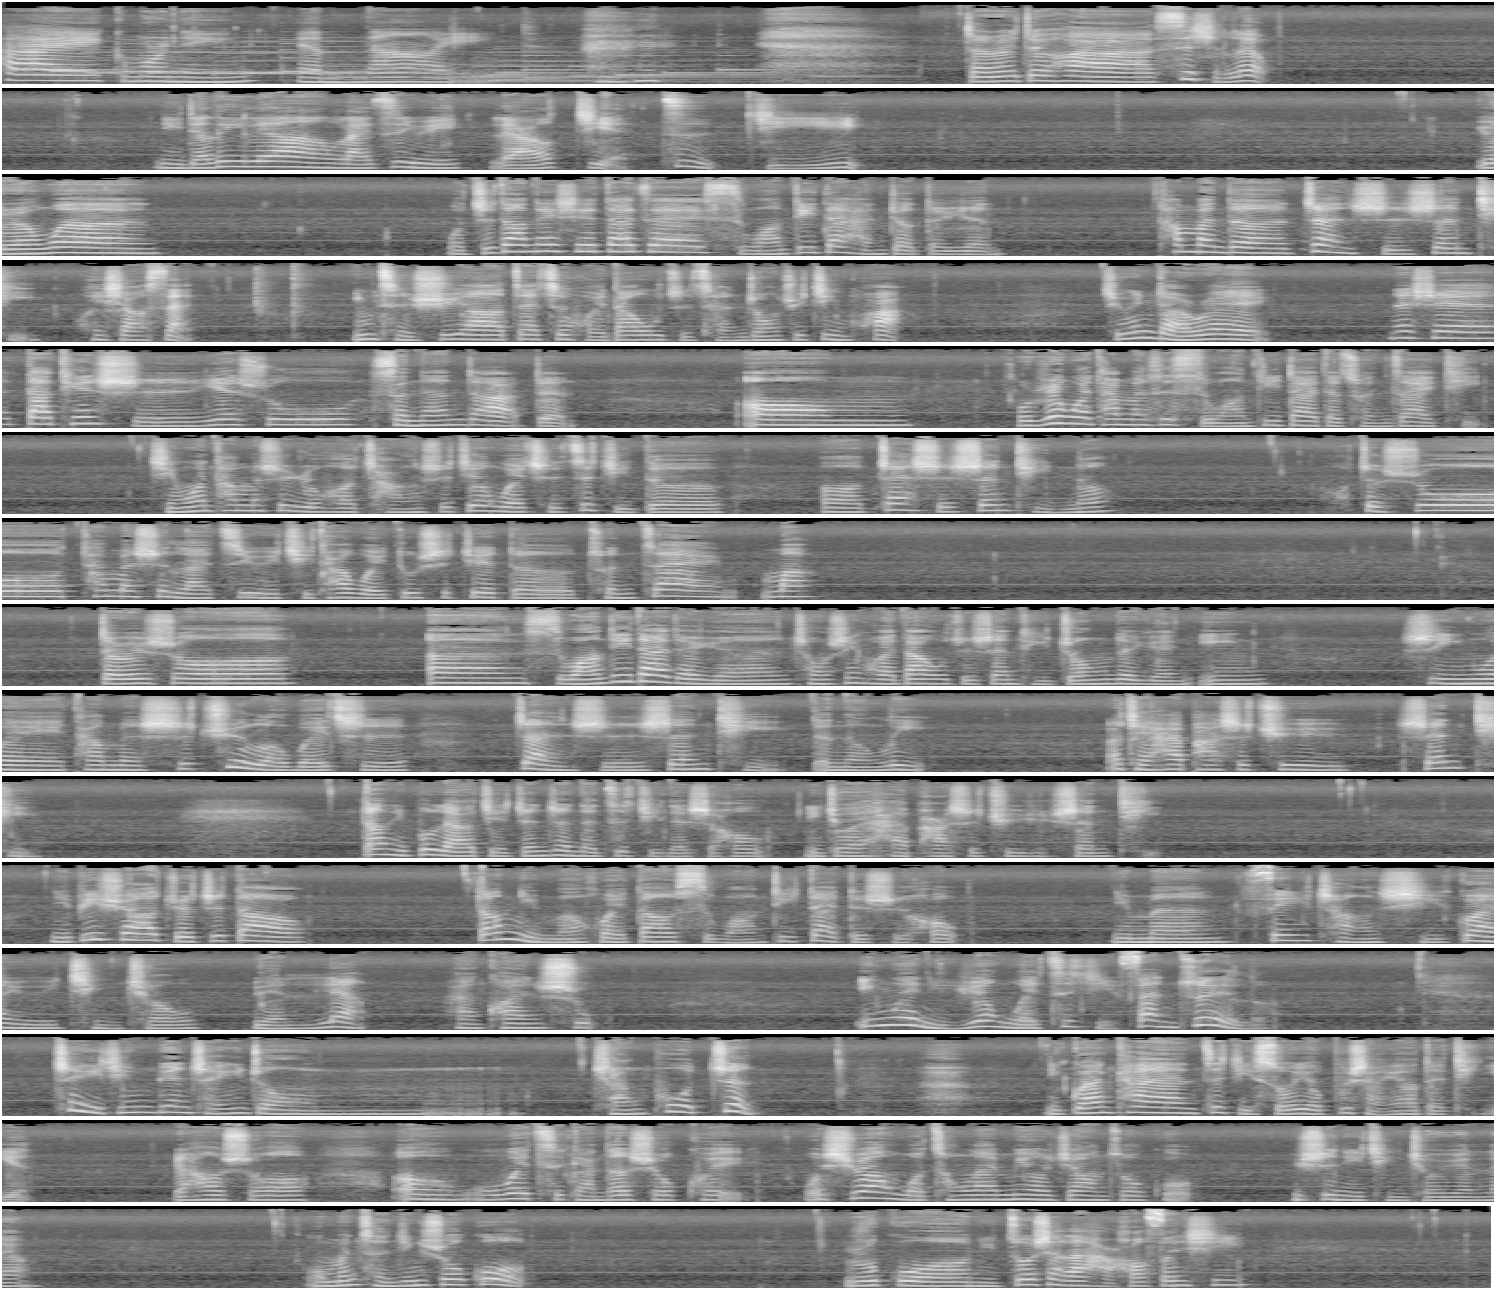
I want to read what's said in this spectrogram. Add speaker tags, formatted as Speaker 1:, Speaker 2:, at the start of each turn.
Speaker 1: Hi, good morning and night。找瑞对话四十六。你的力量来自于了解自己。有人问：我知道那些待在死亡地带很久的人，他们的暂时身体会消散，因此需要再次回到物质层中去进化。请问导瑞，那些大天使、耶稣、萨南达等，嗯，我认为他们是死亡地带的存在体。请问他们是如何长时间维持自己的呃暂时身体呢？或者说他们是来自于其他维度世界的存在吗？导瑞说。嗯，死亡地带的人重新回到物质身体中的原因，是因为他们失去了维持暂时身体的能力，而且害怕失去身体。当你不了解真正的自己的时候，你就会害怕失去身体。你必须要觉知到，当你们回到死亡地带的时候，你们非常习惯于请求原谅。和宽恕，因为你认为自己犯罪了，这已经变成一种强迫症。你观看自己所有不想要的体验，然后说：“哦，我为此感到羞愧，我希望我从来没有这样做过。”于是你请求原谅。我们曾经说过，如果你坐下来好好分析。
